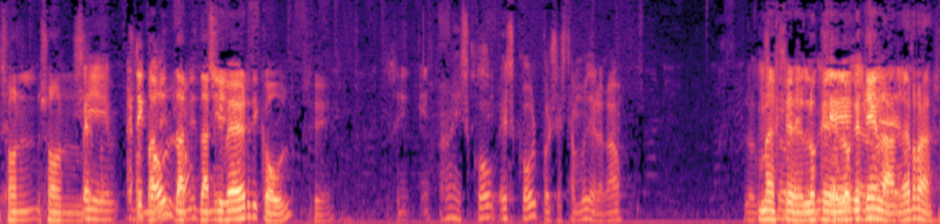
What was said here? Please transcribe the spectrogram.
son, son, Sí, son Danny, Cole, ¿no? Danny- Danny Sí. Bird y Cole. Sí. Sí. Ah, es Cole, es Cole, pues está muy delgado. Lo es que lo que, lo delgado. las guerras.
